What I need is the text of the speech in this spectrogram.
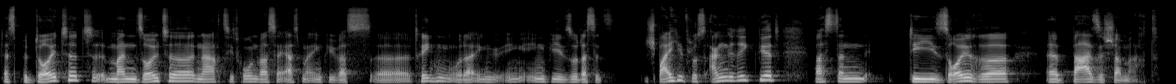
Das bedeutet, man sollte nach Zitronenwasser erstmal irgendwie was äh, trinken oder irgendwie, irgendwie so, dass jetzt Speichelfluss angeregt wird, was dann die Säure äh, basischer macht.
